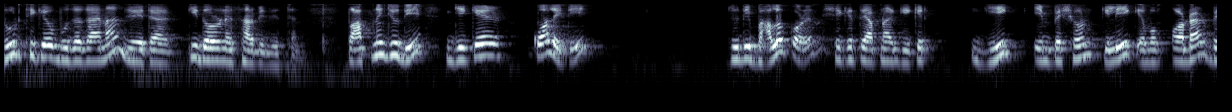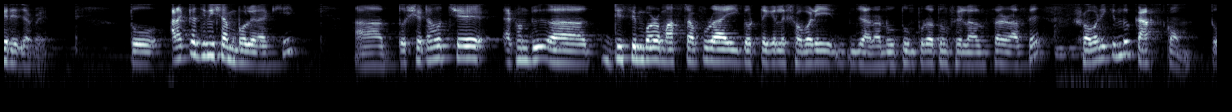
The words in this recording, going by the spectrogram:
দূর থেকেও বোঝা যায় না যে এটা কী ধরনের সার্ভিস দিচ্ছেন। তো আপনি যদি গিকের কোয়ালিটি যদি ভালো করেন, সেক্ষেত্রে আপনার গিকের গিক ইমপ্রেশন ক্লিক এবং অর্ডার বেড়ে যাবে। তো আরেকটা জিনিস আমি বলে রাখি তো সেটা হচ্ছে এখন ডিসেম্বর মাসটা পুরাই ধরতে গেলে সবারই যারা নতুন পুরাতন ফ্রিলান্সার আছে, সবারই কিন্তু কাজ কম। তো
